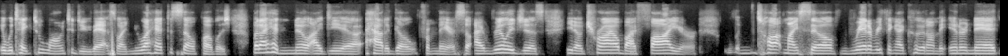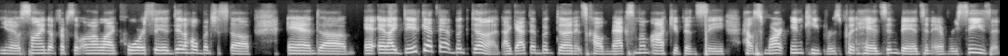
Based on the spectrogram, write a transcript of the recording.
it would take too long to do that. So I knew I had to self publish, but I had no idea how to go from there. So I really just, you know, trial by fire, taught myself, read everything I could on the internet, you know, signed up for some online courses, did a whole bunch of stuff. And, um, and, and I did get that book done. I got that book done. It's called Maximum Occupancy How Smart Innkeepers Put Heads in Beds in Every Season,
